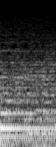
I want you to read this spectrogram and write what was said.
you.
